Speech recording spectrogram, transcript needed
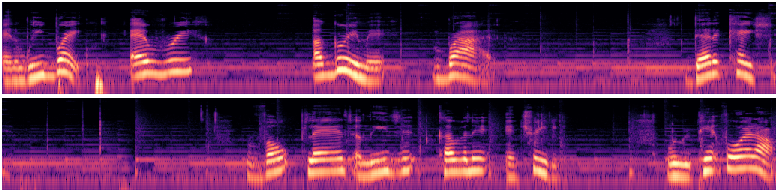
And we break every agreement, bride, dedication, vote, pledge, allegiance, covenant, and treaty. We repent for it all.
